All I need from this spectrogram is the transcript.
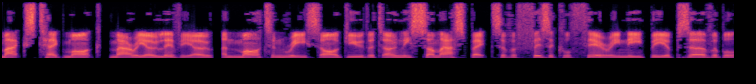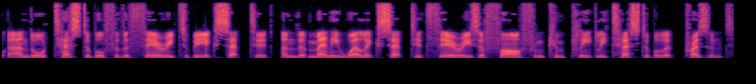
Max Tegmark, Mario Livio, and Martin Rees argue that only some aspects of a physical theory need be observable and or testable for the theory to be accepted, and that many well-accepted theories are far from completely testable at present.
